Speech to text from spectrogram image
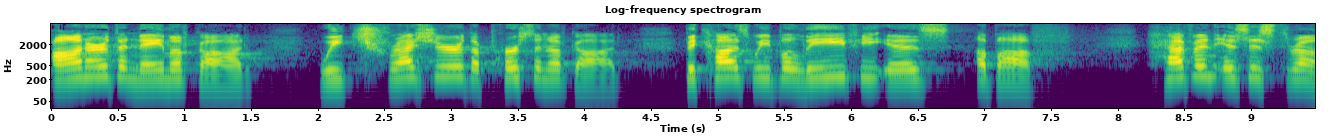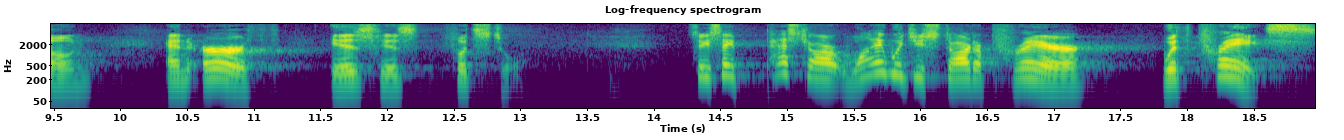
honor the name of God. We treasure the person of God because we believe He is above. Heaven is His throne, and earth is His footstool. So you say, Pastor Art, why would you start a prayer with praise?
